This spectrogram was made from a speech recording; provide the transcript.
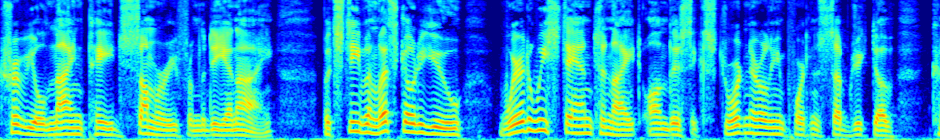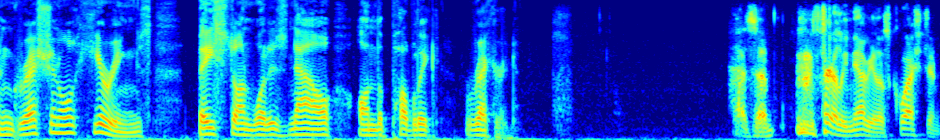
trivial nine-page summary from the DNI. But, Stephen, let's go to you. Where do we stand tonight on this extraordinarily important subject of congressional hearings based on what is now on the public record? That's a fairly nebulous question.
